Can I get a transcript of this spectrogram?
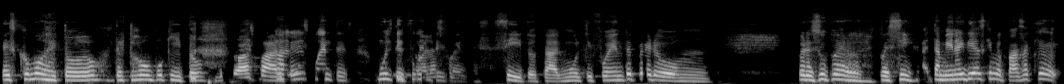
es como de todo, de todo un poquito, de todas partes. Todas las fuentes, multifuentes. fuentes. Sí, total, multifuente, pero, mm, pero es súper, pues sí, también hay días que me pasa que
